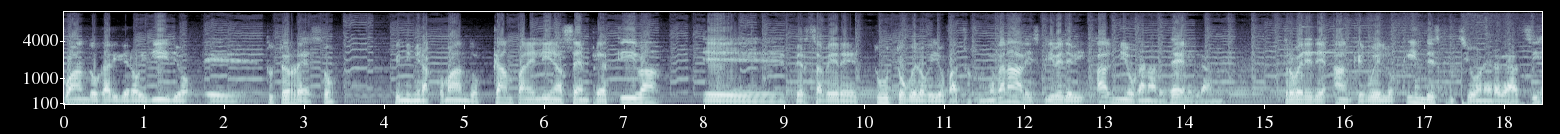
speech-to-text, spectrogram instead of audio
quando caricherò i video e tutto il resto. Quindi mi raccomando campanellina sempre attiva e per sapere tutto quello che io faccio sul mio canale iscrivetevi al mio canale telegram. Troverete anche quello in descrizione ragazzi.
